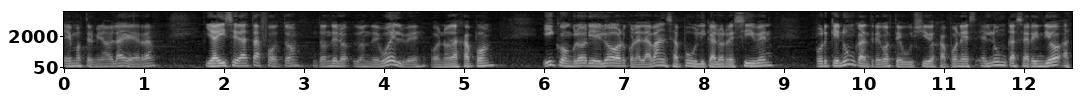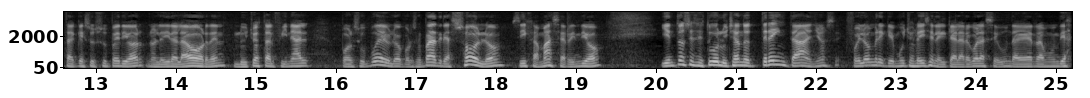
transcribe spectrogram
hemos terminado la guerra. Y ahí se da esta foto donde, lo, donde vuelve Onoda a Japón y con gloria y loor, con alabanza pública, lo reciben porque nunca entregó este bullido japonés. Él nunca se rindió hasta que su superior no le diera la orden. Luchó hasta el final por su pueblo, por su patria, solo, ¿sí? jamás se rindió. Y entonces estuvo luchando 30 años. Fue el hombre que muchos le dicen el que alargó la Segunda Guerra Mundial.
